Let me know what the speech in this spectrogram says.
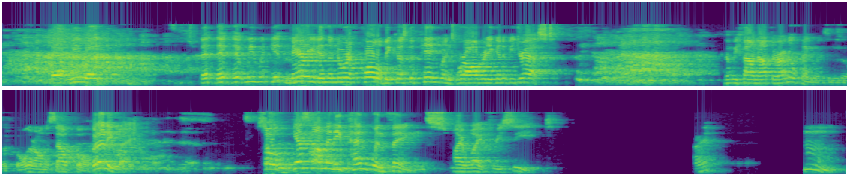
that we would that, that, that we would get married in the North Pole because the penguins were already going to be dressed. then we found out there are no penguins in the North Pole; they're all in the South Pole. But anyway. So, guess how many penguin things my wife received? Right? Hmm.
